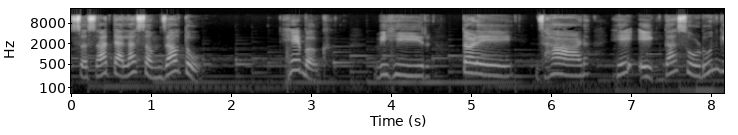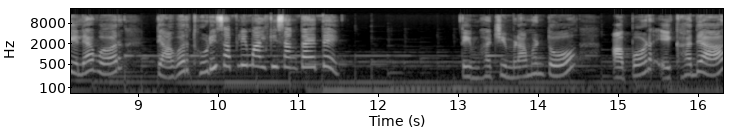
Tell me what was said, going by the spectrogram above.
ससा त्याला समजावतो. हे बघ विहीर तळे झाड हे एकदा सोडून गेल्यावर त्यावर थोडीच आपली मालकी सांगता येते. तेव्हा चिमणा म्हणतो आपण एखाद्या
